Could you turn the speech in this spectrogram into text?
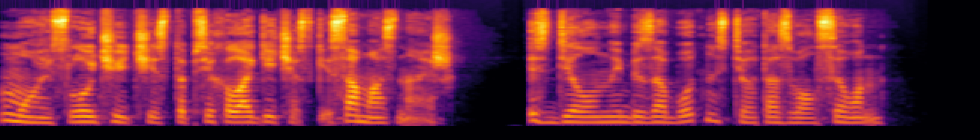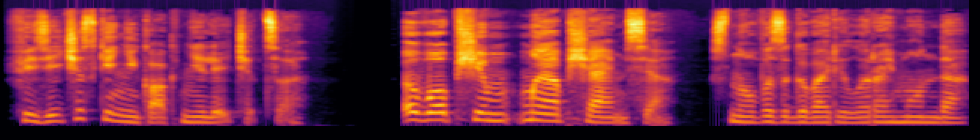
«Мой случай чисто психологический, сама знаешь». Сделанный беззаботностью отозвался он. «Физически никак не лечится». «В общем, мы общаемся», — снова заговорила Раймонда.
